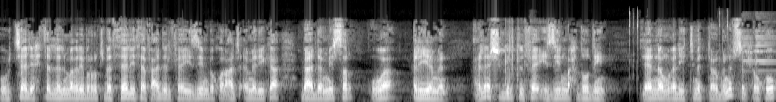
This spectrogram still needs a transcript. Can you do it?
وبالتالي احتل المغرب الرتبة الثالثة في عدد الفائزين بقرعة أمريكا بعد مصر واليمن. علاش قلت الفائزين محظوظين؟ لأنهم غادي يتمتعوا بنفس الحقوق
